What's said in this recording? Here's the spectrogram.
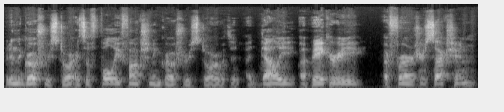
But in the grocery store, it's a fully functioning grocery store with a, a deli, a bakery, a furniture section.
